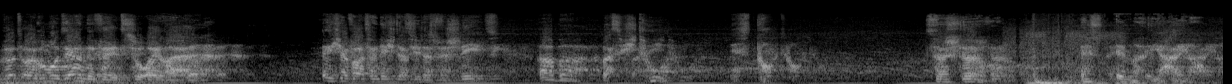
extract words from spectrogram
wird eure moderne Welt zu eurer Hölle. Ich erwarte nicht, dass ihr das versteht, aber was ich tue, ist gut. Zerstörung ist immer die Heilung.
